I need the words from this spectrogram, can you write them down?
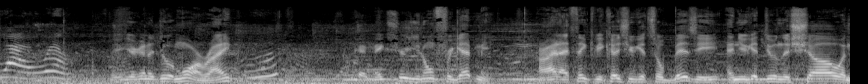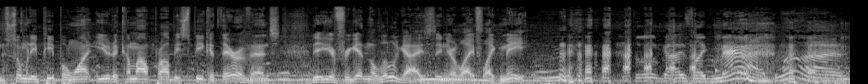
Yeah, I will. You're going to do it more, right? Okay, make sure you don't forget me. All right, I think because you get so busy and you get doing this show and so many people want you to come out probably speak at their events that you're forgetting the little guys in your life like me. The little guys like Matt, come on.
